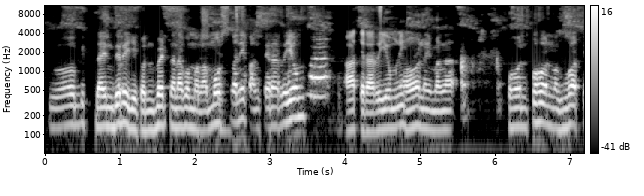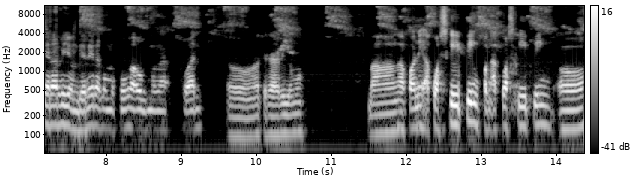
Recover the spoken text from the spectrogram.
Grabe. Dahil dire gi convert na nako mga moss man ni pang terrarium. Ah, terrarium ni. Oh, nay mga pohon-pohon magbuhat terrarium dire ra ko makuha og mga kuan. Oh, ah, terrarium mo. Mga nga pa ni aquascaping, pang aquascaping. Oh.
